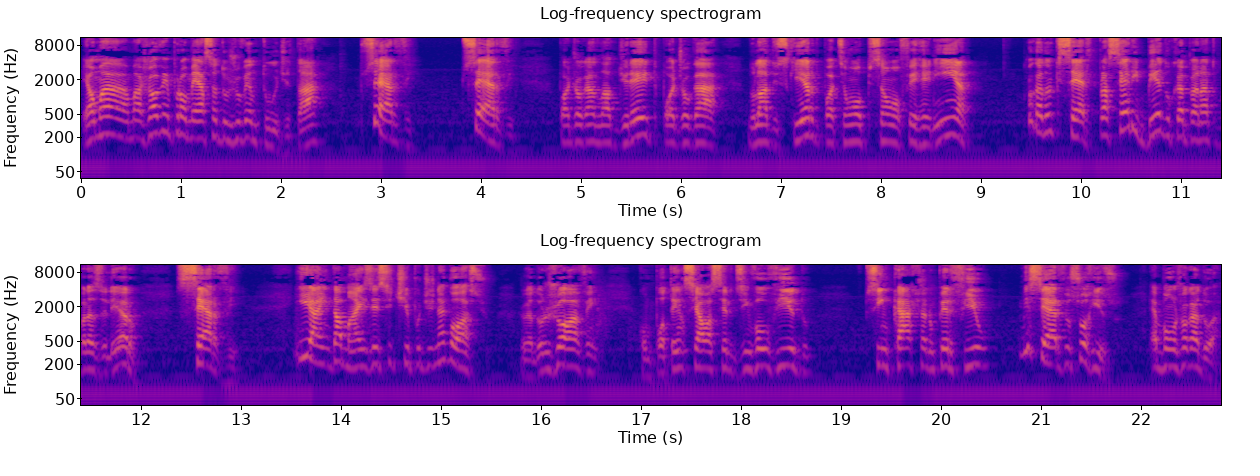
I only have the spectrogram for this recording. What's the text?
é uma, uma jovem promessa do Juventude, tá? Serve, serve. Pode jogar no lado direito, pode jogar no lado esquerdo, pode ser uma opção ao Ferreirinha. Jogador que serve. Para a Série B do Campeonato Brasileiro, serve. E ainda mais esse tipo de negócio. Jogador jovem, com potencial a ser desenvolvido, se encaixa no perfil, me serve o sorriso. É bom jogador.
